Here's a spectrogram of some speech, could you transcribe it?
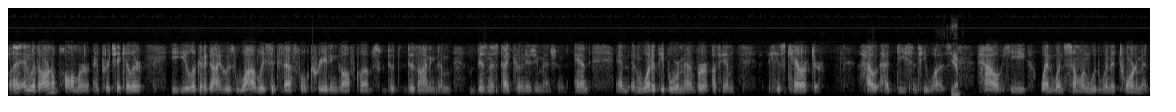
And with Arnold Palmer in particular, you you look at a guy who's wildly successful creating golf clubs, d- designing them, business tycoon, as you mentioned. And, and, and what do people remember of him? His character, how, how decent he was, yep. how he, when, when someone would win a tournament,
